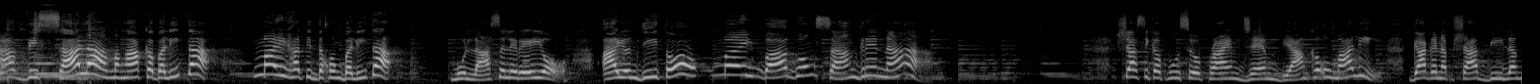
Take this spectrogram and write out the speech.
Avisala mga kabalita! May hatid akong balita mula sa Lereo. Ayon dito, may bagong sangre na. Siya si Kapuso Prime Gem Bianca Umali. Gaganap siya bilang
